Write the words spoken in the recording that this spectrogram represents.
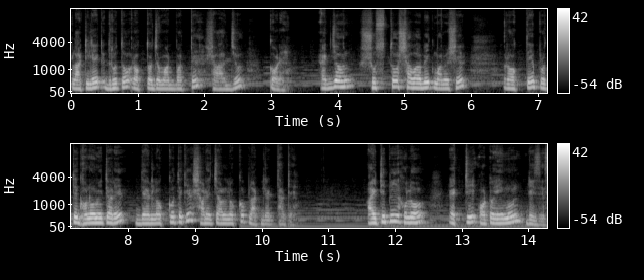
প্লাটিলেট দ্রুত রক্ত জমাট বাঁধতে সাহায্য করে। একজন সুস্থ, স্বাভাবিক মানুষের রক্তে প্রতি ঘনমিটারে দেড় লক্ষ থেকে সাড়ে চার লক্ষ প্লাটলেট থাকে। আইটিপি হলো একটি অটোইমিউন ডিজিজ।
